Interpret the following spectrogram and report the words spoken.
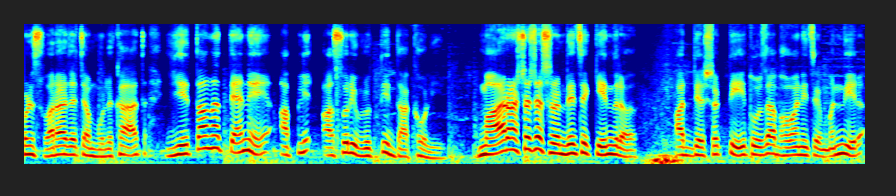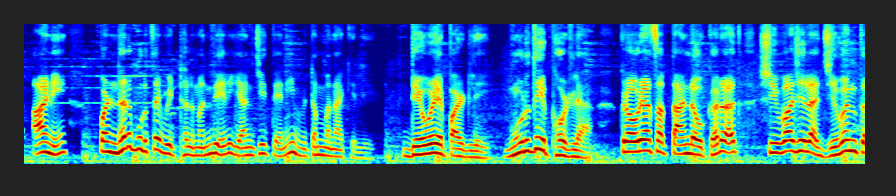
पण स्वराज्याच्या मुलखात येताना त्याने आपली आसुरी वृत्ती दाखवली. महाराष्ट्राच्या श्रद्धेचे केंद्र आद्यशक्ती तुळजाभवानीचे मंदिर आणि पंढरपूरचे विठ्ठल मंदिर यांची त्यांनी विटंबना केली. देवळे पाडली मूर्ती फोडल्या क्रौर्याचा तांडव करत शिवाजीला जिवंत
